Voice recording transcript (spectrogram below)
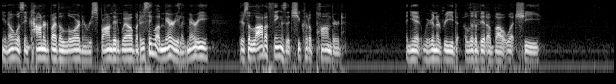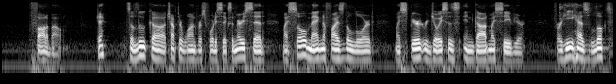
you know, was encountered by the Lord and responded well. But I just think about Mary, like Mary, there's a lot of things that she could have pondered. And yet we're going to read a little bit about what she thought about. Okay? So Luke uh, chapter 1, verse 46. And Mary said, my soul magnifies the Lord. My spirit rejoices in God my Savior, for he has looked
